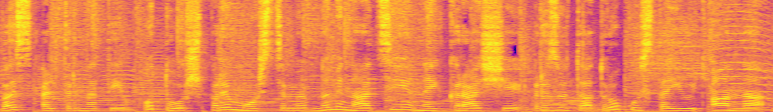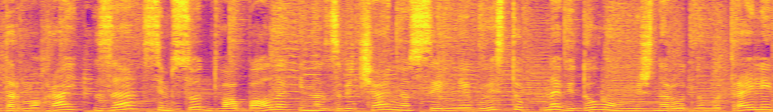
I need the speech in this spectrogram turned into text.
без альтернатив. Отож, переможцями в номінації Найкращий результат року стають Анна Дармограй за 702 бали і надзвичайно сильний виступ на відомому міжнародному трейлі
